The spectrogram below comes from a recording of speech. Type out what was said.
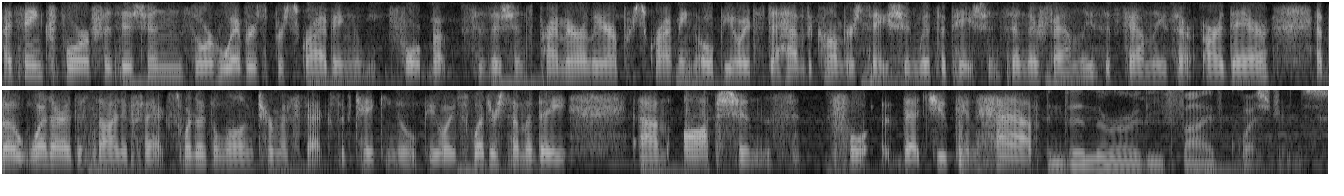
I think for physicians or whoever's prescribing, for but physicians primarily are prescribing opioids, to have the conversation with the patients and their families, if families are, are there, about what are the side effects, what are the long-term effects of taking opioids, what are some of the um, options for that you can have. And then there are the five questions.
